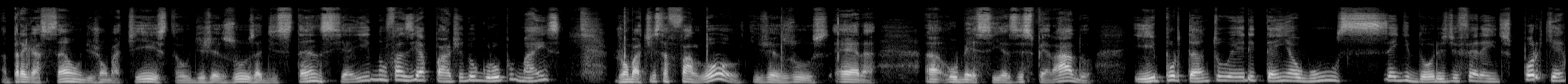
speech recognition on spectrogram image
a pregação de João Batista ou de Jesus à distância e não fazia parte do grupo, mas João Batista falou que Jesus era uh, o Messias esperado e, portanto, ele tem alguns seguidores diferentes. Por quê?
